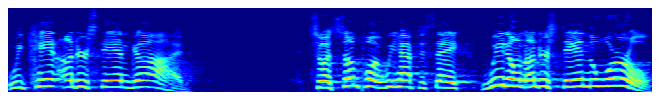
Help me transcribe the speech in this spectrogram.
We can't understand God. So at some point, we have to say, we don't understand the world.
